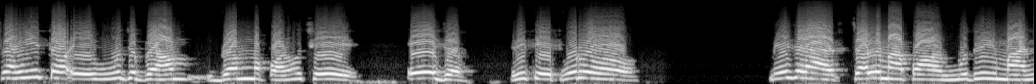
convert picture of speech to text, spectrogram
સહિત એવું જ બ્રહ્મ, બ્રહ્મપણું છે. એ જ રીતે પૂર્વ મેઘડા ચલમાં પણ મુદ્રીમાન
